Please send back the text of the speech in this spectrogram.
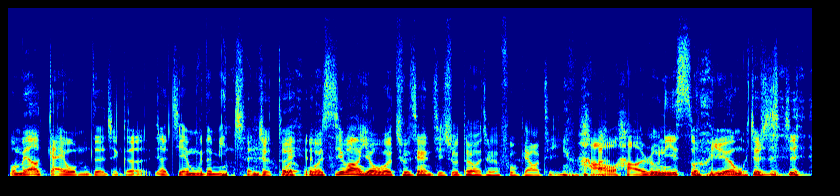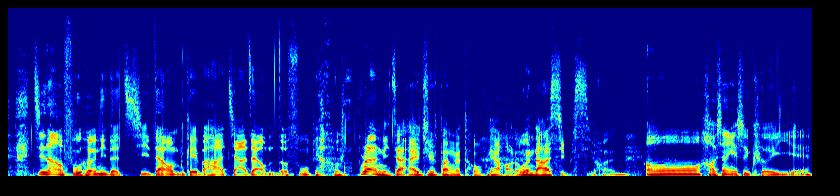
我们要改我们的整个呃节目的名称就对我。我希望有我出现的集数都有这个副标题。好好，如你所愿，我就是 尽量符合你的期待，我们可以把它加在我们的副标题。不然你在 IG 办个投票好了，问大家喜不喜欢？哦，好像也是可以耶。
